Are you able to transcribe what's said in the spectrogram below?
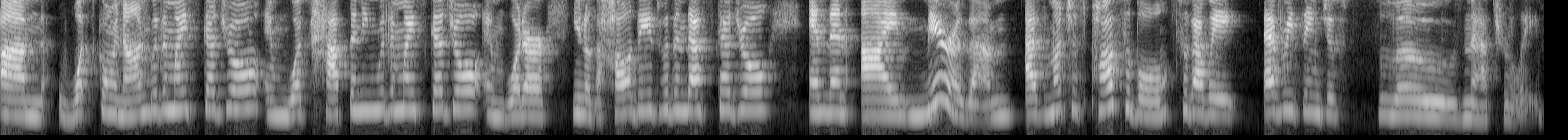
um, what's going on within my schedule and what's happening within my schedule and what are you know the holidays within that schedule. And then i mirror them as much as possible so that way everything just flows naturally.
